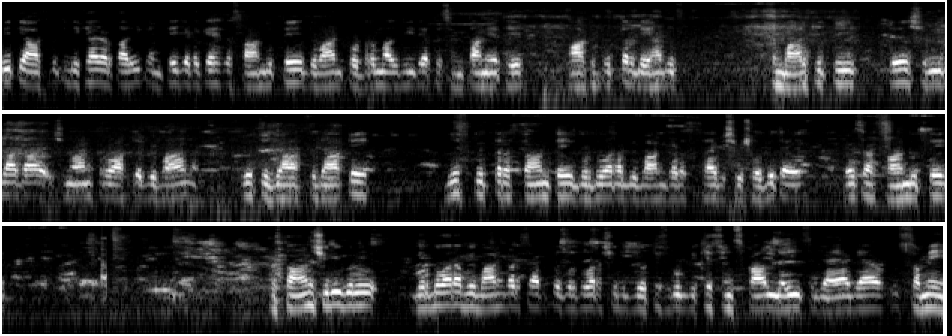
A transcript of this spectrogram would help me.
ਇਤਿਹਾਸ ਵਿੱਚ ਲਿਖਿਆ ਹੈ 48 ਘੰਟੇ ਜਿਹੜੇ ਕਿ ਇਸ ਸਥਾਨ ਦੇ ਉੱਤੇ ਦੀਵਾਨ ਟੋਡਰਮਲ ਜੀ ਦੇ ਅਤੇ ਸੰਤਾਂ ਨੇ ਇੱਥੇ ਆ ਕੇ ਪੁੱਤਰ ਦੇਹਾਂ ਦੀ ਸੰਭਾਲ ਕੀਤੀ ਤੇ ਸ਼ਰੀਰਾਂ ਦਾ ਇਸ਼ਨਾਨ ਕਰਵਾ ਕੇ ਦੀਵਾਨ ਵਿੱਚ ਜਾ ਸਜਾ ਕੇ ਜਿਸ ਪਵਿੱਤਰ ਸਥਾਨ ਤੇ ਗੁਰਦੁਆਰਾ ਬਿਬਾਨਗੜ੍ਹ ਸਾਹਿਬ ਸੁਸ਼ੋਭਿਤ ਹੈ, ਇਸ ਸਥਾਨ ਦੇ ਉੱਤੇ ਸਥਾਨ ਸ੍ਰੀ ਗੁਰੂ ਗੁਰਦੁਆਰਾ ਵਿਵਾਨਗੜ੍ਹ ਸਾਹਿਬ ਤੋਂ ਗੁਰਦੁਆਰਾ ਸ੍ਰੀ ਜੋਤੀ ਸਰੂਪ ਵਿਖੇ ਸੰਸਕਾਰ ਲਈ ਸਜਾਇਆ ਗਿਆ ਉਸ ਸਮੇਂ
